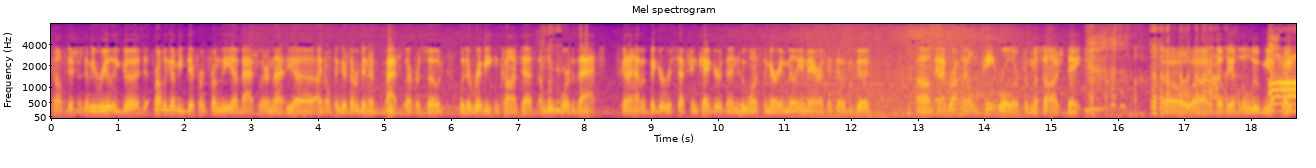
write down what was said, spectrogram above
competition. It's going to be really good. Probably going to be different from the uh, Bachelor in that uh, I don't think there's ever been a Bachelor episode with a rib eating contest. I'm looking forward to that. It's going to have a bigger reception kegger than Who Wants to Marry a Millionaire. I think that'll be good. Um, and I brought my own paint roller for the massage date, so uh, they'll be able to lube me up quite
